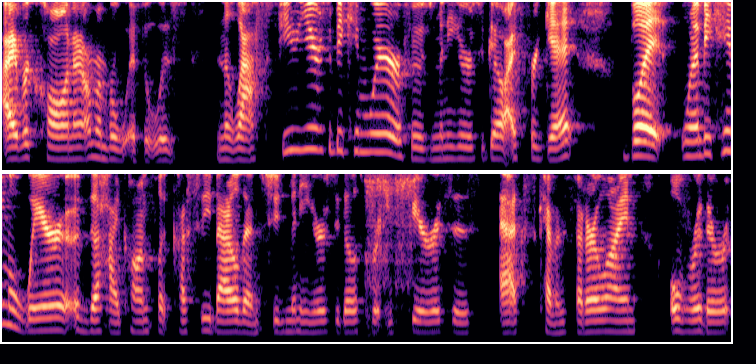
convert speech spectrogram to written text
I recall, and I don't remember if it was in the last few years I became aware, or if it was many years ago, I forget. But when I became aware of the high conflict custody battle that ensued many years ago with Britney Spears' ex, Kevin Federline, over their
